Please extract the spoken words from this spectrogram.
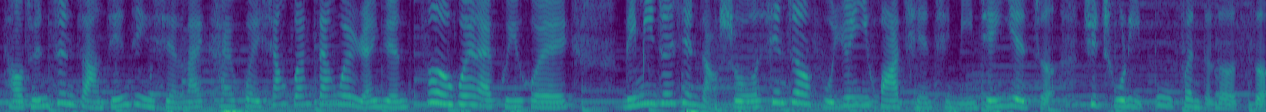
草屯镇长简景贤来开会，相关单位人员这回来开会。黎明珍县长说，县政府愿意花钱请民间业者去处理部分的垃圾。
